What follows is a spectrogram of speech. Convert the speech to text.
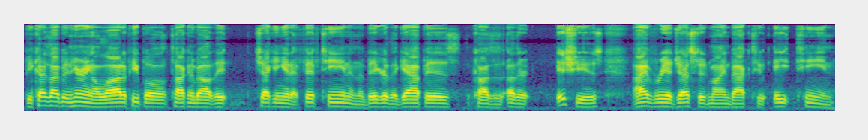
Because I've been hearing a lot of people talking about they checking it at 15 and the bigger the gap is causes other issues, I've readjusted mine back to 18.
